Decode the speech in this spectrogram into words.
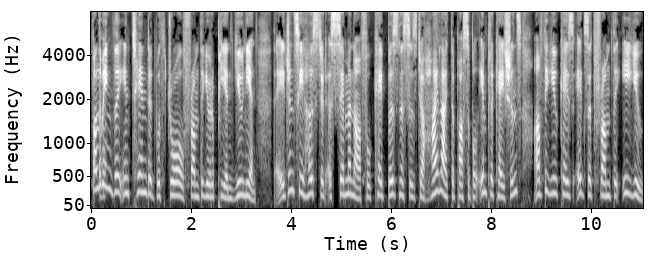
following the intended withdrawal from the European Union. The agency hosted a seminar for Cape businesses to highlight the possible implications of the UK's exit from the EU.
